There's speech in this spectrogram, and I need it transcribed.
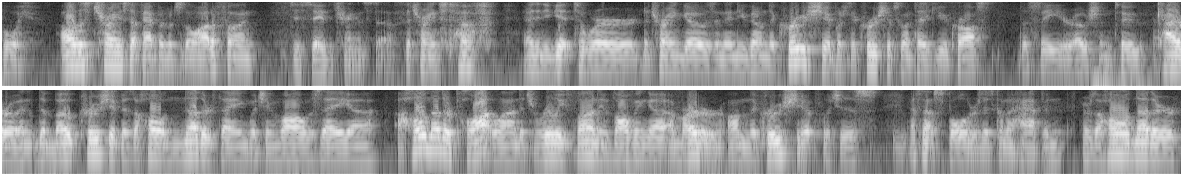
boy, all this train stuff happens, which is a lot of fun. Just say the train stuff. the train stuff, and then you get to where the train goes, and then you go on the cruise ship, which the cruise ship's going to take you across the sea or ocean to Cairo, and the boat cruise ship is a whole nother thing, which involves a uh, a whole nother plot line that's really fun, involving a, a murder on the cruise ship, which is that's not spoilers, it's going to happen. There's a whole nother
